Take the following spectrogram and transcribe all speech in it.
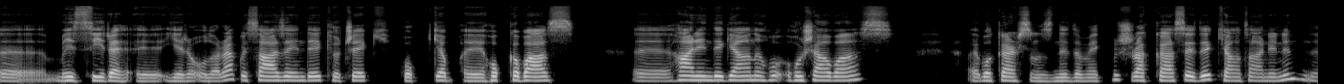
E, mesire e, yeri olarak ve sazende, köçek, hokka, e, hokkabaz, e, hanendeganı ho, hoşavaz, e, bakarsınız ne demekmiş. Rakkase de kağıthanenin e,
